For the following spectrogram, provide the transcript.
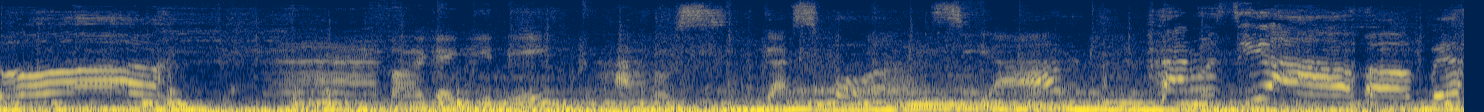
Oh. Nah, kalau kayak gini harus gaspol. Siap? Harus siap ya.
